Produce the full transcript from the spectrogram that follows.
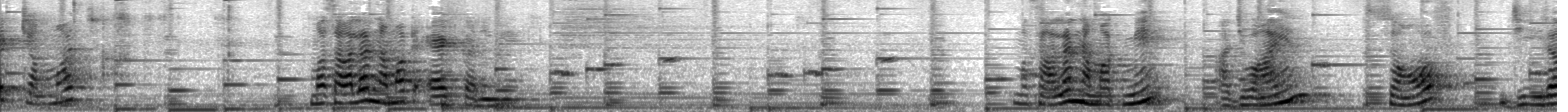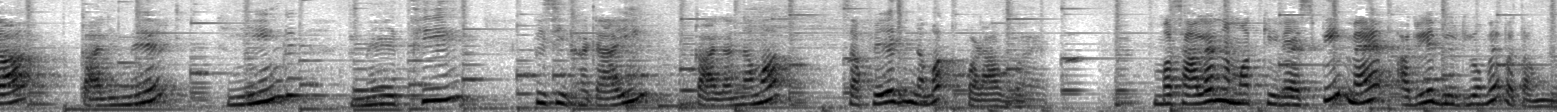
एक चम्मच मसाला नमक ऐड करेंगे। मसाला नमक में अजवाइन, सौंफ, जीरा, काली मिर्च, हींग, मेथी, पिसी खटाई काला नमक, सफ़ेद नमक पड़ा हुआ है। मसाला नमक की रेसिपी मैं अगले वीडियो में बताऊँगी।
